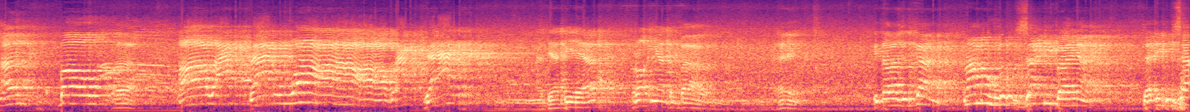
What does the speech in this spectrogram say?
Akbar. Allahu Akbar Allahu Hati-hati ya Roknya tebal. Hei. Kita lanjutkan. Nama huruf za ini banyak. Jadi bisa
